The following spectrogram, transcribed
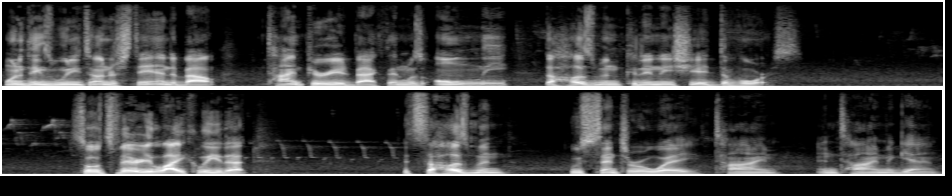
one of the things we need to understand about time period back then was only the husband could initiate divorce. So it's very likely that it's the husband who sent her away time and time again.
